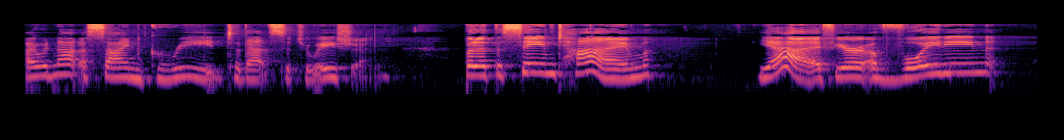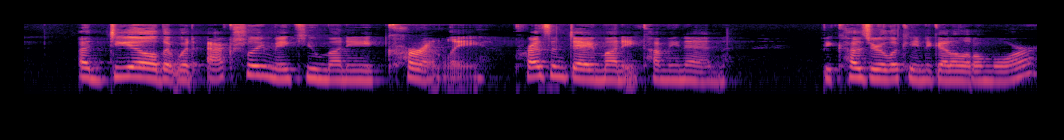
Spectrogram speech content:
I would not assign greed to that situation, but at the same time, yeah, if you're avoiding a deal that would actually make you money currently, present day money coming in because you're looking to get a little more,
